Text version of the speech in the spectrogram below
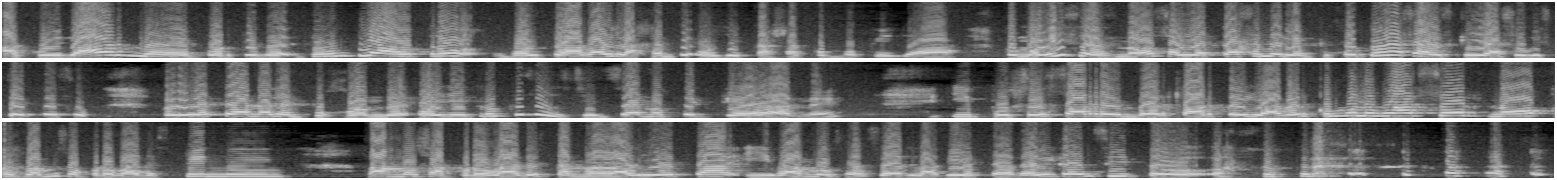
a cuidarme, porque de, un día a otro volteaba y la gente, oye, Kasha, como que ya, como dices, ¿no? O sea, ya te hacen el empujón, tú ya sabes que ya subiste de peso, pero ya te dan el empujón de, oye, creo que esos jeans ya no te quedan, ¿eh? Y pues es a reinvertarte y a ver cómo lo voy a hacer, no, pues vamos a probar spinning, vamos a probar esta nueva dieta y vamos a hacer la dieta del gansito.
